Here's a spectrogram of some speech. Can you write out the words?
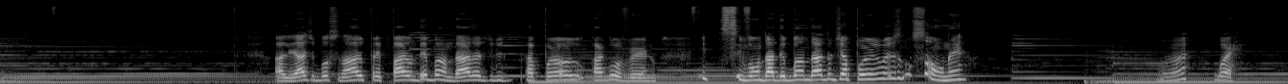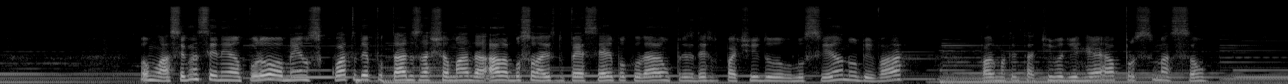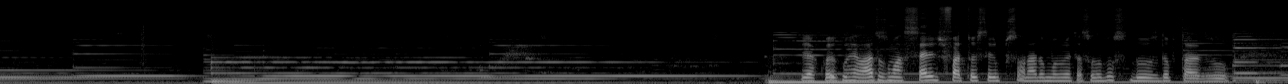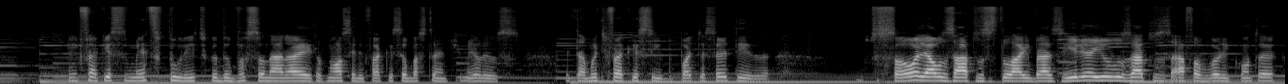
Aliás, Bolsonaro preparam debandada de apoio a governo. E se vão dar debandada de apoio, eles não são, né? Ué? Ué. Vamos lá, segundo a CNN, apurou ao menos quatro deputados da chamada ala bolsonarista do PSL procuraram o presidente do partido, Luciano Bivar, para uma tentativa de reaproximação. De acordo com relatos, uma série de fatores teriam impulsionado a movimentação dos, dos deputados. O enfraquecimento político do Bolsonaro. Ai, nossa, ele enfraqueceu bastante, meu Deus. Ele está muito enfraquecido, pode ter certeza. Só olhar os atos lá em Brasília e os atos a favor e contra.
